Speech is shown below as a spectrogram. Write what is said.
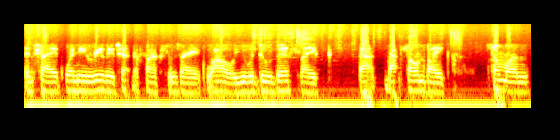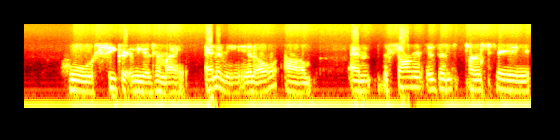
it's like when you really check the facts, it's like, wow, you would do this, like that. That sounds like someone who secretly is my enemy, you know. Um, and the song isn't per se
